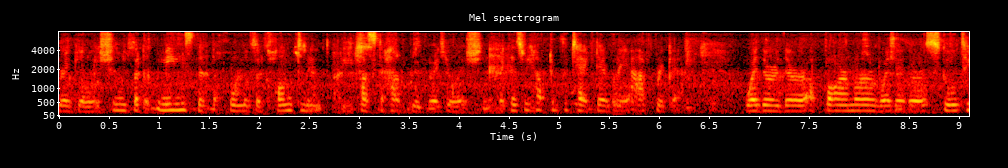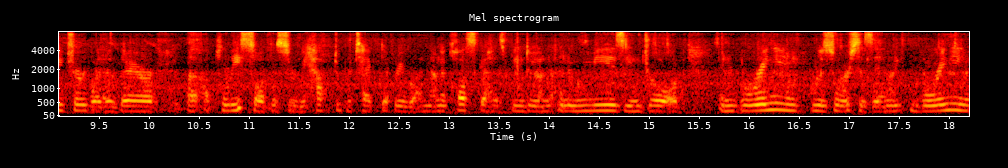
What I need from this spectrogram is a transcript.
regulation, but it means that the whole of the continent has to have good regulation because we have to protect every African, whether they're a farmer, whether they're a school teacher, whether they're a, a police officer, we have to protect everyone. And ACOSCA has been doing an amazing job in bringing resources in, bringing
